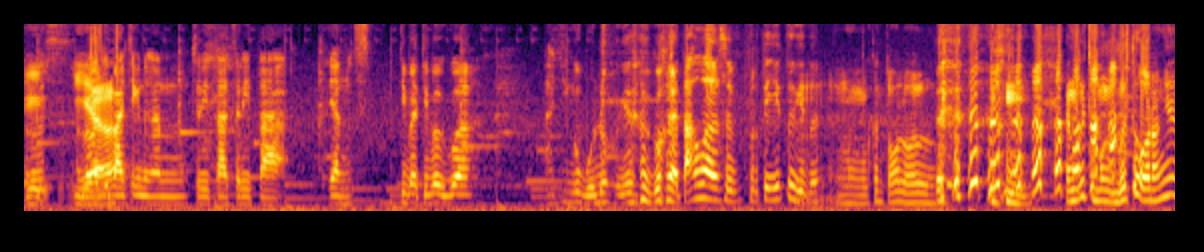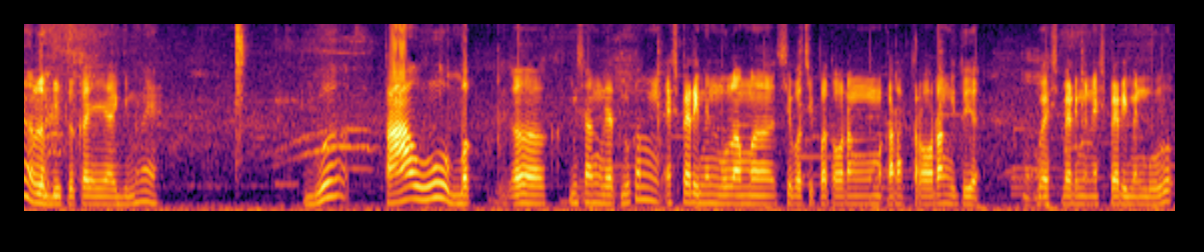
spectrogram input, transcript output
I- Terus iya. iya. dipancing dengan cerita-cerita yang tiba-tiba gua anjing gua bodoh gitu. Gua nggak tahu hal seperti itu gitu. Emang lu kan tolol. kan gue cuma gue tuh orangnya lebih ke kayak gimana ya? Gue tahu bak eh, misal ngeliat gue kan eksperimen mulu sama sifat-sifat orang sama karakter orang gitu ya. Gue eksperimen-eksperimen mulu.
